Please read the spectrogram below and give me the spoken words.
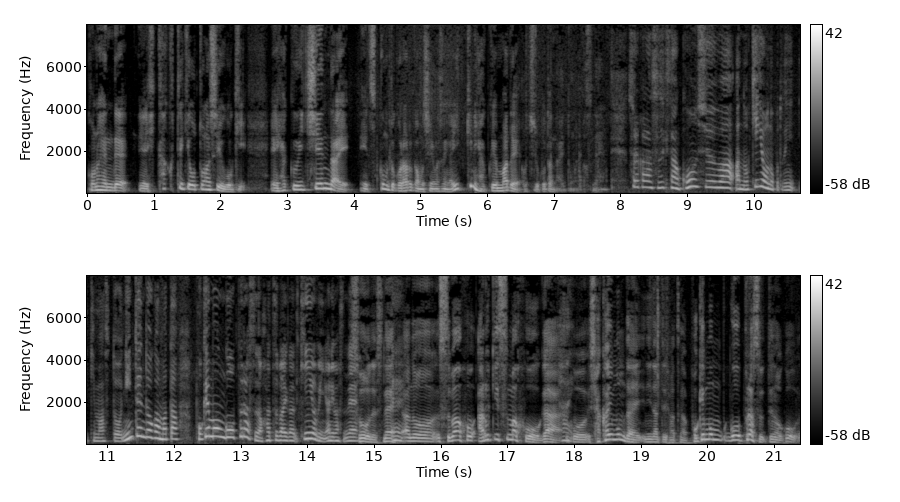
この辺で、えー、比較的おとなしい動き、えー、101円台、えー、突っ込むところあるかもしれませんが、一気に100円まで落ちることはないと思いますね。それから鈴木さん、今週は、あの、企業のことにいきますと、任天堂がまた、ポケモン GO プラスの発売が金曜日にありますね。そうですね。えー、あの、スマホ、歩きスマホが、こう、社会問題になってしまったが、ポケモン GO プラスっていうのをこ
